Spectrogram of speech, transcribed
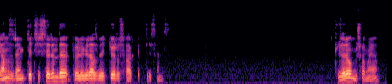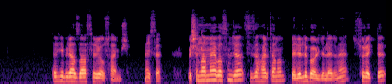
Yalnız renk geçişlerinde böyle biraz bekliyoruz fark ettiyseniz. Güzel olmuş ama ya. Belki biraz daha seri olsaymış. Neyse. Işınlanmaya basınca sizi haritanın belirli bölgelerine sürekli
